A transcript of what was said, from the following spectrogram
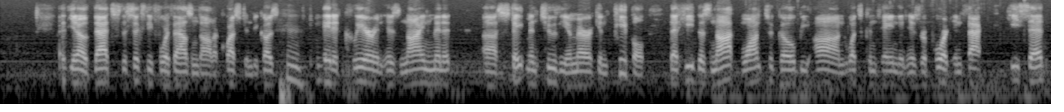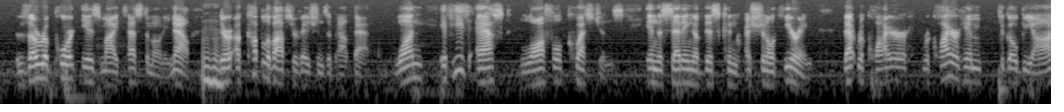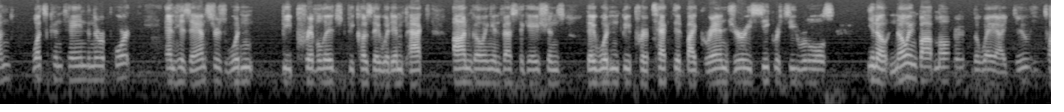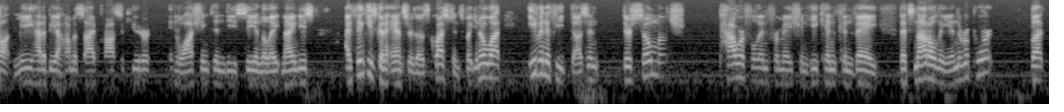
You know, that's the $64,000 question because hmm. he made it clear in his nine minute uh, statement to the American people that he does not want to go beyond what's contained in his report. In fact, he said, the report is my testimony. Now, mm-hmm. there are a couple of observations about that. One, if he's asked lawful questions in the setting of this congressional hearing that require require him to go beyond what's contained in the report, and his answers wouldn't be privileged because they would impact ongoing investigations. They wouldn't be protected by grand jury secrecy rules. You know, knowing Bob Mueller the way I do, he taught me how to be a homicide prosecutor in Washington, D.C. in the late 90s. I think he's going to answer those questions. But you know what? Even if he doesn't, there's so much powerful information he can convey that's not only in the report, but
